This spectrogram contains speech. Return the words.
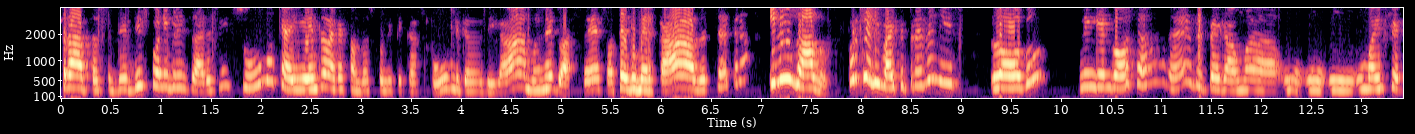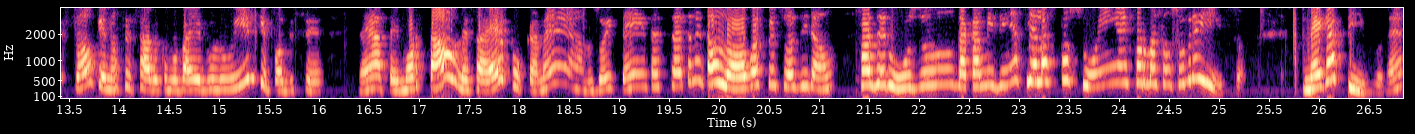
trata-se de disponibilizar esse insumo, que aí entra na questão das políticas públicas, digamos, né, do acesso, até do mercado, etc., e de usá-lo, porque ele vai te prevenir. Logo, ninguém gosta né, de pegar uma, um, uma infecção que não se sabe como vai evoluir, que pode ser né, até mortal nessa época, né, anos 80, etc. Então, logo as pessoas irão fazer uso da camisinha se elas possuem a informação sobre isso. Negativo, né?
